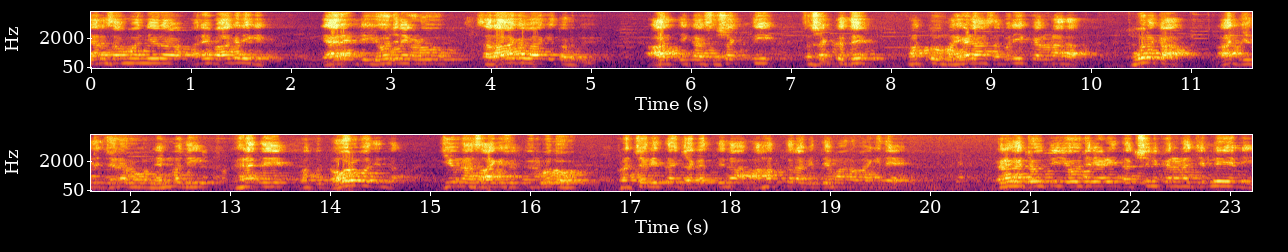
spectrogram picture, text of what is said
ಜನಸಾಮಾನ್ಯರ ಮನೆ ಬಾಗಿಲಿಗೆ ಗ್ಯಾರಂಟಿ ಯೋಜನೆಗಳು ಸರಾಗವಾಗಿ ತಲುಪಿವೆ. ಆರ್ಥಿಕ ಸಶಕ್ತಿ, ಸಶಕ್ತತೆ ಮತ್ತು ಮಹಿಳಾ ಸಬಲೀಕರಣದ ಮೂಲಕ ರಾಜ್ಯದ ಜನರು ನೆಮ್ಮದಿ, ಘನತೆ ಮತ್ತು ಗೌರವದಿಂದ ಜೀವನ ಸಾಗಿಸುತ್ತಿರುವುದು ಪ್ರಚಲಿತ ಜಗತ್ತಿನ ಮಹತ್ತರ ವಿದ್ಯಮಾನವಾಗಿದೆ. ಗೃಹ ಜ್ಯೋತಿ ಯೋಜನೆಯಡಿ ದಕ್ಷಿಣ ಕನ್ನಡ ಜಿಲ್ಲೆಯಲ್ಲಿ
